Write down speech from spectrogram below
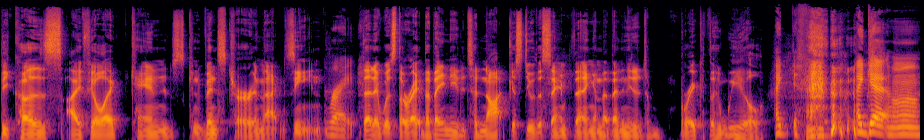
because I feel like Kane's convinced her in that scene Right. that it was the right that they needed to not just do the same thing and that they needed to break the wheel. I, I get, huh?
